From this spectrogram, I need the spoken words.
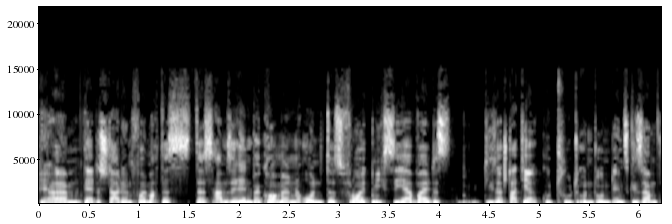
ja. ähm, der das Stadion voll macht. Das, das haben sie hinbekommen und das freut mich sehr, weil das dieser Stadt ja gut tut und, und insgesamt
